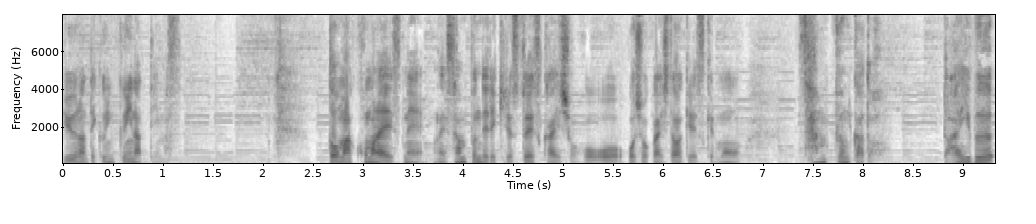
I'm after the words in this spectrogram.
いうようなテクニックになっています。と、まあ、ここまでですね、3分でできるストレス解消法をご紹介したわけですけども、3分かと。だいぶ、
